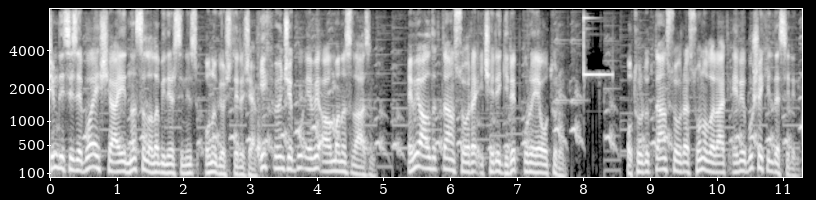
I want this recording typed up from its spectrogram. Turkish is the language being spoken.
Şimdi size bu eşyayı nasıl alabilirsiniz onu göstereceğim. İlk önce bu evi almanız lazım. Evi aldıktan sonra içeri girip buraya oturun. Oturduktan sonra son olarak evi bu şekilde silin.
